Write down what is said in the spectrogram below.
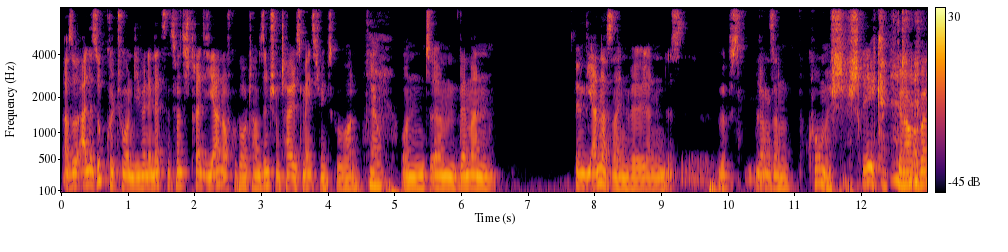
Also alle Subkulturen, die wir in den letzten 20, 30 Jahren aufgebaut haben, sind schon Teil des Mainstreams geworden. Ja. Und ähm, wenn man irgendwie anders sein will, dann ist, wird es langsam komisch, schräg. Genau, aber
